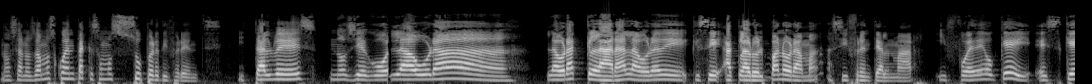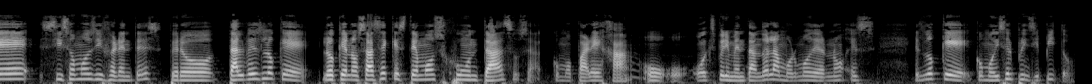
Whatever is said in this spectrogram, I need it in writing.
O sea, nos damos cuenta que somos súper diferentes. Y tal vez nos llegó la hora la hora clara, la hora de que se aclaró el panorama, así frente al mar, y fue de, ok, es que sí somos diferentes, pero tal vez lo que, lo que nos hace que estemos juntas, o sea, como pareja, o, o, experimentando el amor moderno, es, es lo que, como dice el principito,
